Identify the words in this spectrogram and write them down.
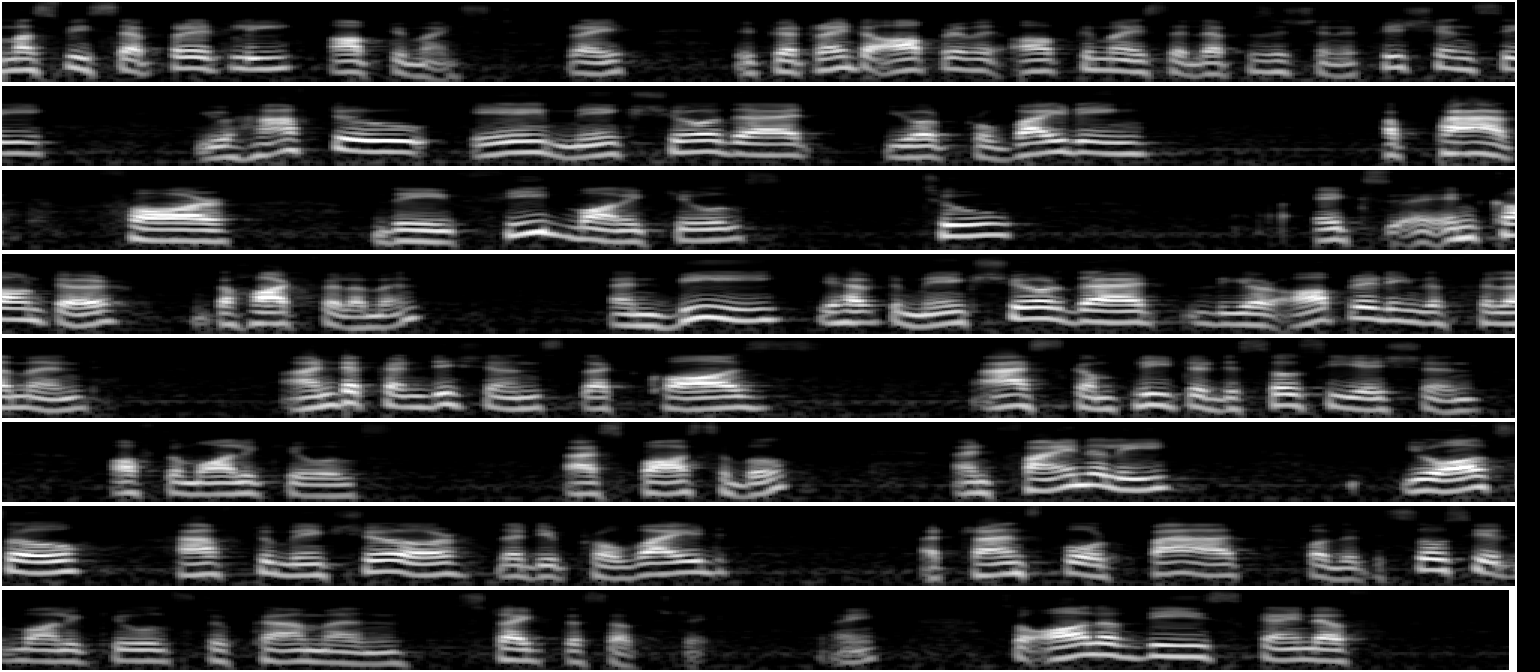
must be separately optimized right. If you are trying to optimize the deposition efficiency you have to a make sure that you are providing a path for the feed molecules to uh, uh, encounter the hot filament and B you have to make sure that you are operating the filament under conditions that cause as complete a dissociation of the molecules as possible. And finally, you also have to make sure that you provide a transport path for the dissociated molecules to come and strike the substrate right. So, all of these kind of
